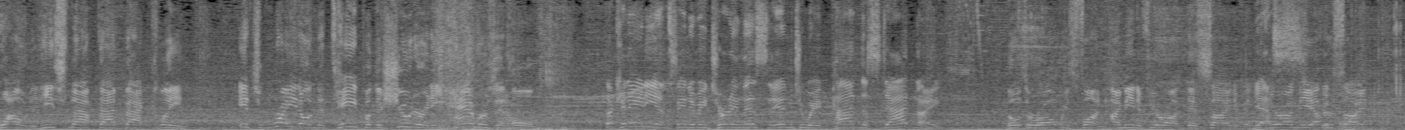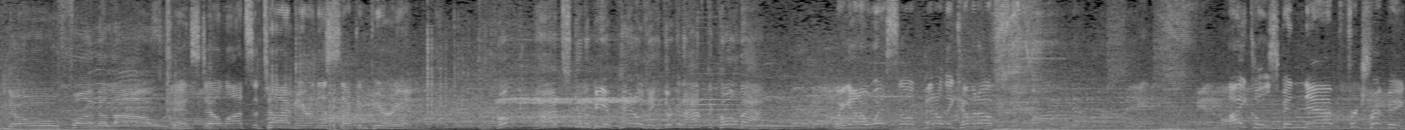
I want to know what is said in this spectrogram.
Wow, did he snap that back clean. It's right on the tape of the shooter, and he hammers it home. The Canadiens seem to be turning this into a pad the stat night. Those are always fun. I mean, if you're on this side of it. Yes, if you're on the other side, no fun allowed. And still lots of time here in this second period. That's going to be a penalty. They're going to have to call that. We got a whistle. Penalty coming up. Eichel's been nabbed for tripping.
